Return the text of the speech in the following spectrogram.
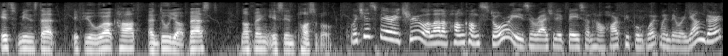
It means that if you work hard and do your best, nothing is impossible. Which is very true. A lot of Hong Kong stories are actually based on how hard people worked when they were younger,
